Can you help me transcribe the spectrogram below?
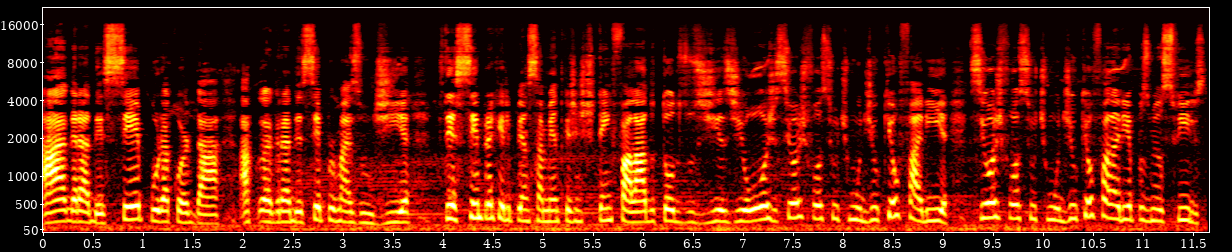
Agradecer por acordar, agradecer por mais um dia, ter sempre aquele pensamento que a gente tem falado todos os dias de hoje. Se hoje fosse o último dia, o que eu faria? Se hoje fosse o último dia, o que eu falaria para os meus filhos?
